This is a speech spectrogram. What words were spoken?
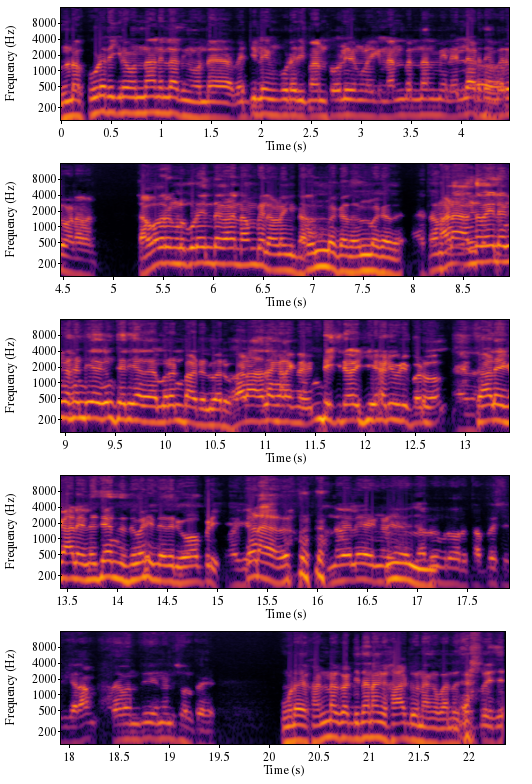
உன்னோட கூட இருக்கிறவன் தான் எல்லாத்துக்கும் உன்னோட வெற்றிலையும் கூட இருப்பான் தோழியும் உங்களுக்கு நண்பன் தான் மேல எல்லா இடத்தையும் வருவான் அவன். சகோதரங்களுக்கு கூட இந்த காலம் நம்பல வழங்கிட்டான் உண்மை கதை உண்மை கதை. ஆனா அந்த வயல எங்க ரெண்டு பேருக்கும் தெரியாத முரண்பாடுகள் வரும். ஆனா அதெல்லாம் கணக்குல இன்றைக்கு இருபது அடிப்படி படுவோம் நாளை காலையில சேர்ந்து வெளியில தெரியும் அப்படி. ஏன்னா அந்த ஜது ப்ரோ ஒரு சர்ப்ரைஸ் இருக்கிறான் அதை வந்து என்னன்னு சொல்றேன் உங்களோட கண்ணை கட்டி தான் நாங்க காட்டுவோம் நாங்க அந்த சர்ப்ரைஸ்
